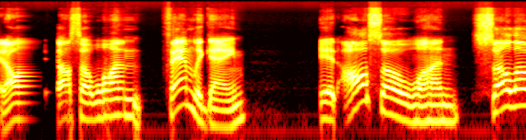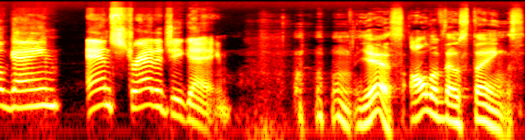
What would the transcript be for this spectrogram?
It al- also won family game. It also won solo game and strategy game. yes, all of those things.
